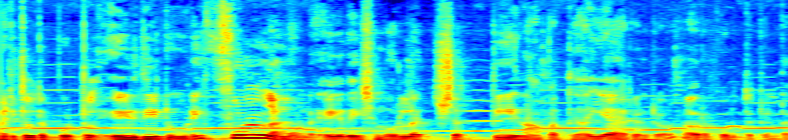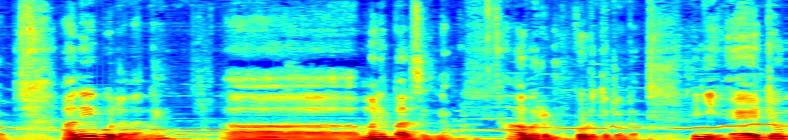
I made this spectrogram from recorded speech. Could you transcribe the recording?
മെഡിക്കൽ റിപ്പോർട്ടിൽ എഴുതിയിട്ട് കൂടി ഫുൾ എമൗണ്ട് ഏകദേശം ഒരു ലക്ഷത്തി നാൽപ്പത്തി അയ്യായിരം രൂപ അവർ കൊടുത്തിട്ടുണ്ട്. അതേപോലെ തന്നെ ആ, മണിപ്പാൽ സിഗ്ന. അവരും കൊടുത്തിട്ടുണ്ട്. ഇനി ഏറ്റവും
